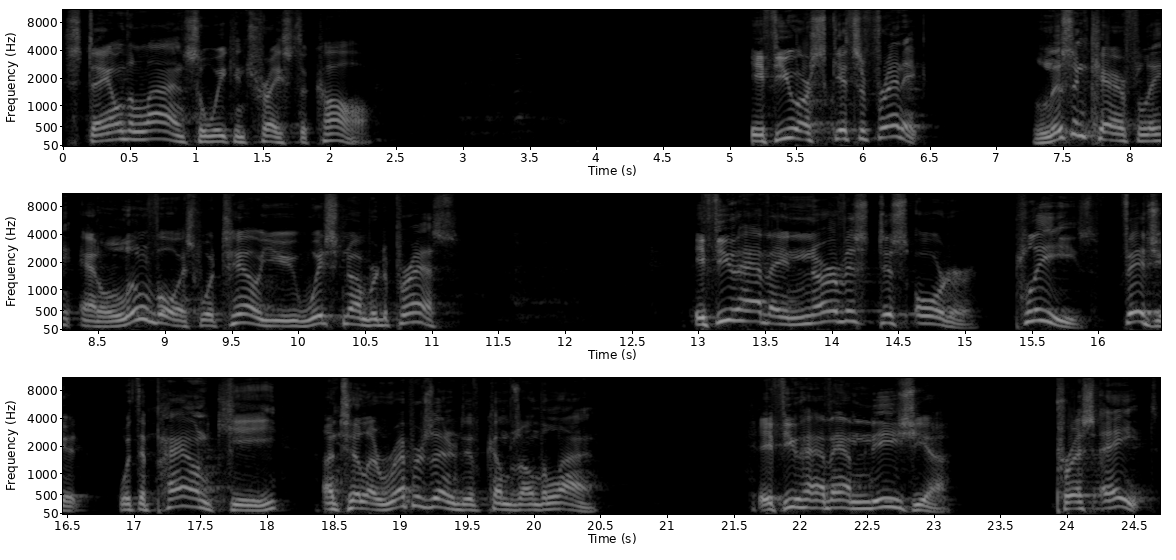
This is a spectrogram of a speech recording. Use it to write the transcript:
Stay on the line so we can trace the call. If you are schizophrenic, listen carefully and a little voice will tell you which number to press. If you have a nervous disorder, please fidget with the pound key until a representative comes on the line. If you have amnesia, press 8.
